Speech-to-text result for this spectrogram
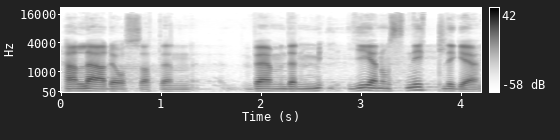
han lärde oss att den, vem den genomsnittlige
